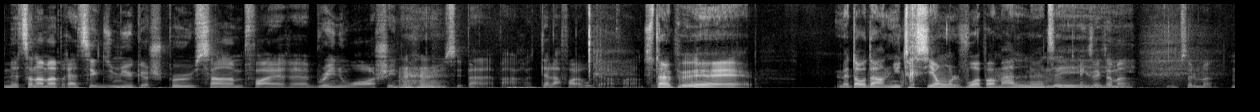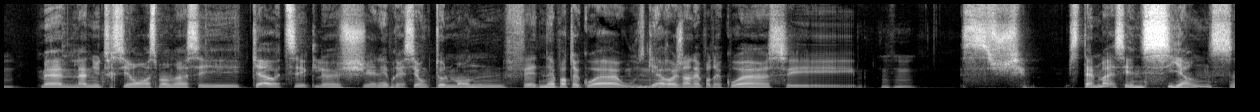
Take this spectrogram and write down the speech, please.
mettre ça dans ma pratique du mieux que je peux sans me faire euh, brainwasher non Mhm. plus, c'est par, par telle affaire ou telle affaire. C'est un peu. euh, mettons, dans nutrition, on le voit pas mal. là. Mhm, exactement. Absolument. Mm. Man, la nutrition en ce moment, c'est chaotique. là. J'ai l'impression que tout le monde fait n'importe quoi ou se Mhm. garoche dans n'importe quoi. C'est. Mhm. c'est c'est tellement c'est une science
